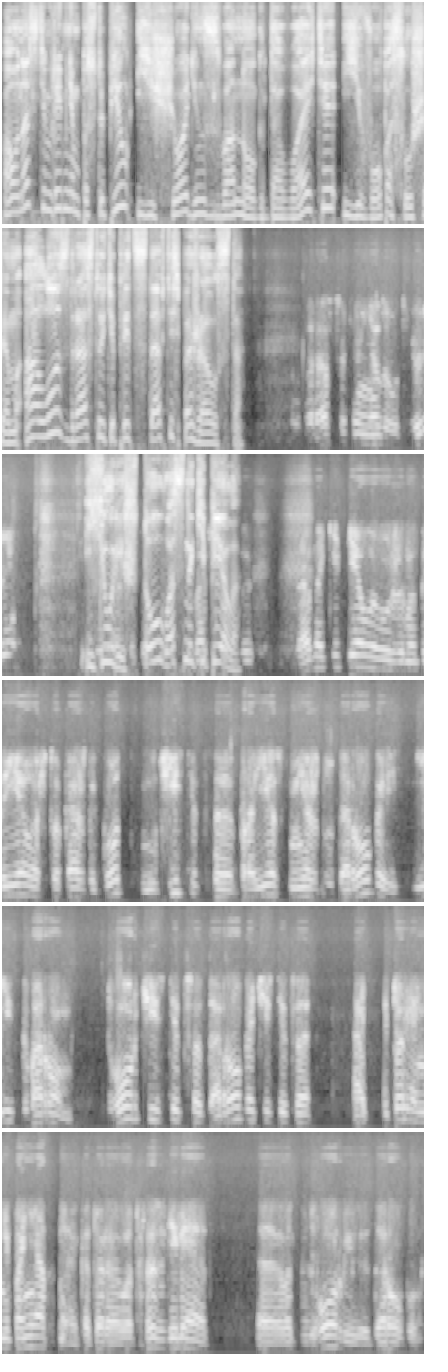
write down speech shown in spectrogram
А у нас тем временем поступил еще один звонок. Давайте его послушаем. Алло, здравствуйте, представьтесь, пожалуйста. Здравствуйте, меня зовут Юрий. Юрий, что у вас накипело? Да, накипело уже, надоело, что каждый год не чистится проезд между дорогой и двором. Двор чистится, дорога чистится, а территория непонятная, которая вот разделяет э, вот двор и дорогу.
